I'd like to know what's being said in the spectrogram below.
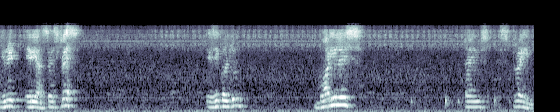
unit area. So stress is equal to modulus times strain.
